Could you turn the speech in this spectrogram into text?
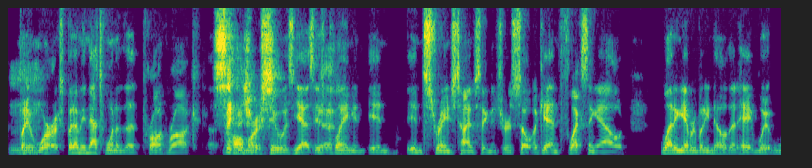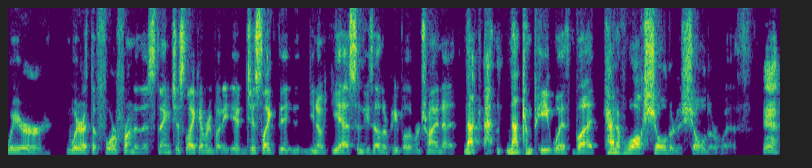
mm-hmm. but it mm-hmm. works. But I mean, that's one of the prog rock uh, hallmarks too. Is yes, yeah. is playing in in in strange time signatures. So again, flexing out, letting everybody know that hey, we're, we're we're at the forefront of this thing, just like everybody, it, just like the you know yes, and these other people that we're trying to not not compete with, but kind of walk shoulder to shoulder with. Yeah,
